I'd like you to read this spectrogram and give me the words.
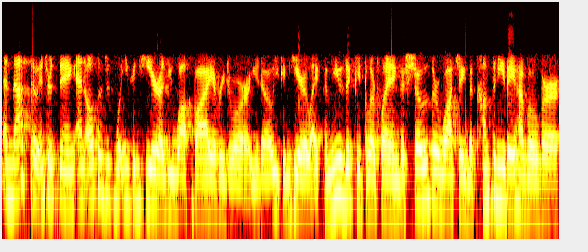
and that's so interesting. And also just what you can hear as you walk by every door, you know, you can hear like the music people are playing, the shows they're watching, the company they have over.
